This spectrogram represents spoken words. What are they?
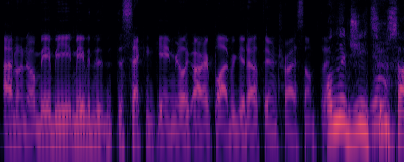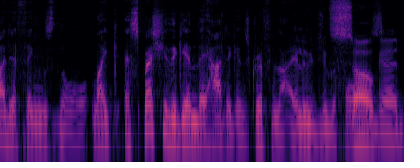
I don't know, maybe maybe the, the second game you're like, all right, Blabber, get out there and try something. On the G2 side of things, though, like especially the game they had against Griffin that I alluded to before, So was, good.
